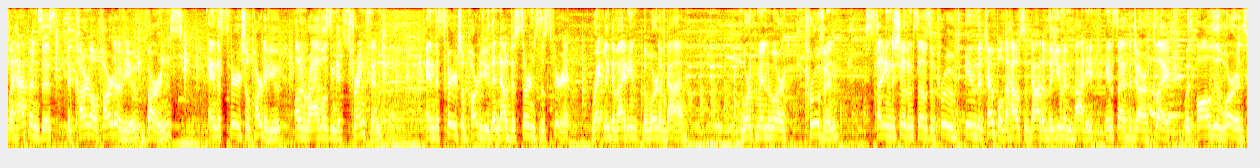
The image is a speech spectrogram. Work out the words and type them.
what happens is the carnal part of you burns and the spiritual part of you unravels and gets strengthened. And the spiritual part of you that now discerns the spirit rightly dividing the word of god workmen who are proven studying to show themselves approved in the temple, the house of God of the human body, inside the jar of clay, with all the words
